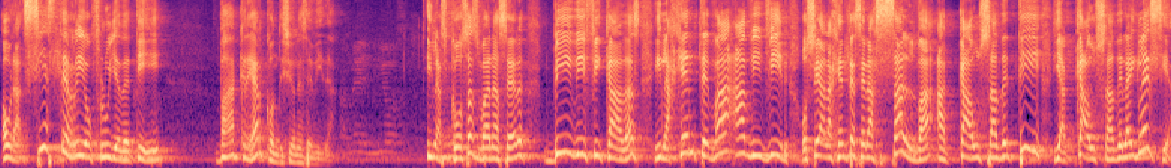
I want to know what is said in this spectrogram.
Ahora, si este río fluye de ti, va a crear condiciones de vida. Y las cosas van a ser vivificadas y la gente va a vivir. O sea, la gente será salva a causa de ti y a causa de la iglesia.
